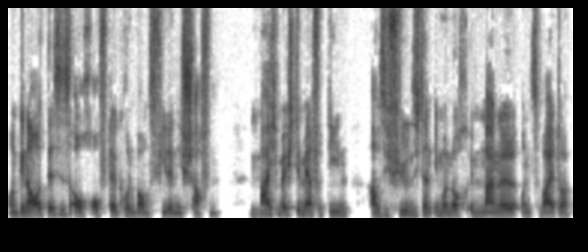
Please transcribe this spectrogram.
Und genau das ist auch oft der Grund, warum es viele nicht schaffen. Mhm. Ah, ich möchte mehr verdienen aber sie fühlen sich dann immer noch im Mangel und so weiter.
